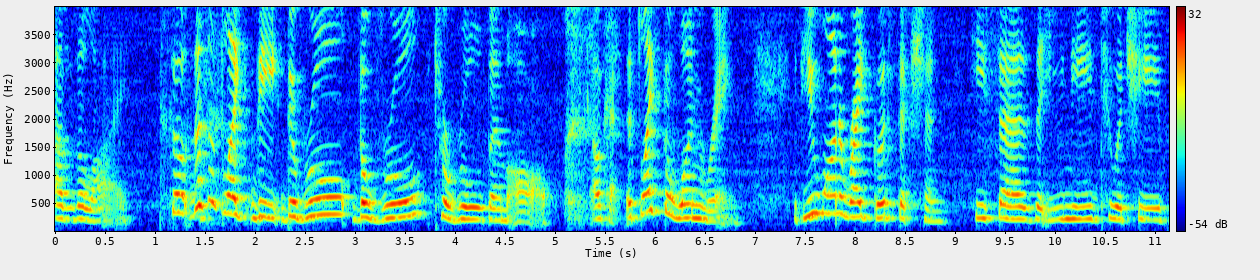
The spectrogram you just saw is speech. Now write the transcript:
of the lie. So this is like the the rule the rule to rule them all. Okay. It's like the one ring. If you want to write good fiction, he says that you need to achieve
